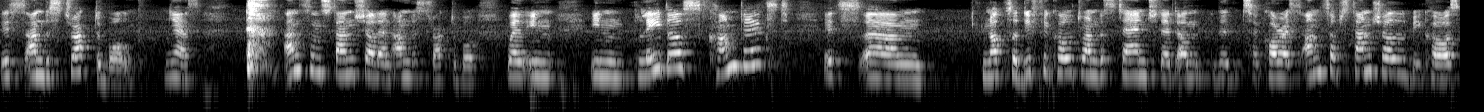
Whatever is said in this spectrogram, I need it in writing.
is undestructible. Yes, unsubstantial and undestructible. Well, in in Plato's context, it's um, not so difficult to understand that um, that Cora is unsubstantial because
